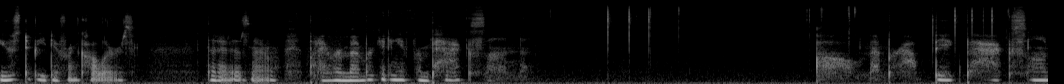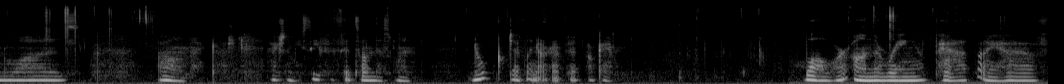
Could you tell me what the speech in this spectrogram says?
used to be different colors than it is now, but I remember getting it from PacSun. Oh, remember how big PacSun was? Oh my gosh. Actually, let me see if it fits on this one. Nope, definitely not gonna fit. Okay. While we're on the ring path, I have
